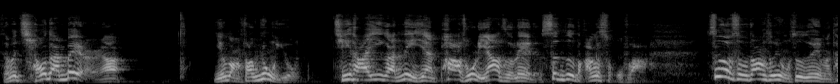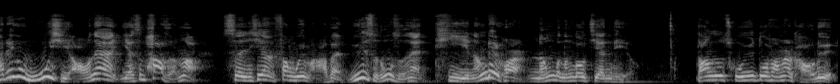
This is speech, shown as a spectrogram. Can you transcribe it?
什么乔丹·贝尔啊，也往上用一用。其他一干内线帕楚里亚之类的，甚至打个首发。这是当时勇士队嘛？他这个五小呢，也是怕什么？深陷犯规麻烦。与此同时呢，体能这块能不能够坚挺？当时出于多方面考虑，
